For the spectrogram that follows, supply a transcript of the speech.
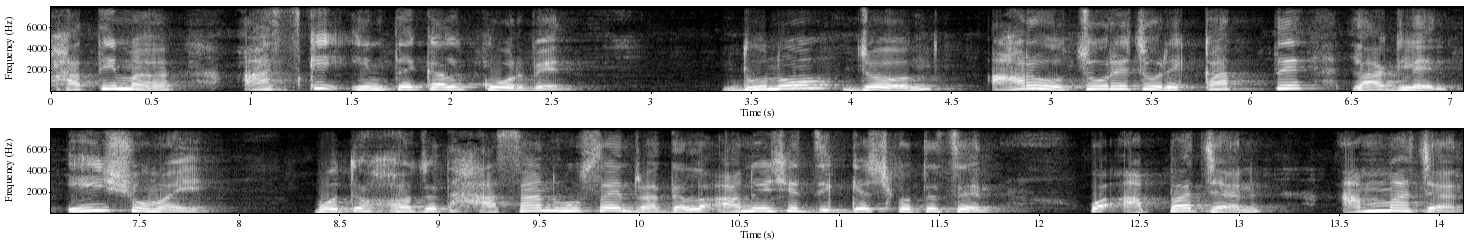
ফাতিমা আজকে ইন্তেকাল করবেন। দুজন আরও চোরে চোরে কাঁদতে লাগলেন এই সময়ে। মধ্যে হজরত হাসান হুসেন রাদাল্লাহ আনু এসে জিজ্ঞেস করতেছেন, ও আব্বা চান আম্মা চান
